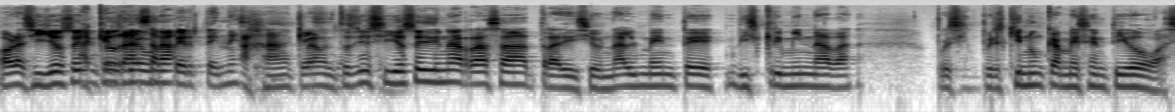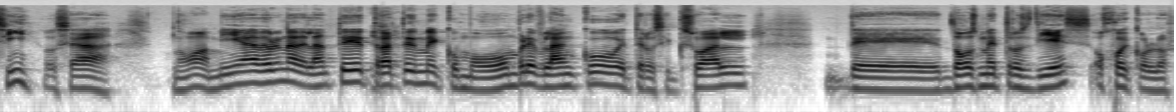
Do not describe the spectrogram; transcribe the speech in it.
Ahora, si yo soy a qué entonces de raza una- perteneces. Ajá, claro. Entonces, si yo soy de una raza tradicionalmente discriminada, pues, pero es que nunca me he sentido así. O sea, no, a mí de ahora en adelante trátenme como hombre blanco, heterosexual, de 2 metros 10, ojo de color.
